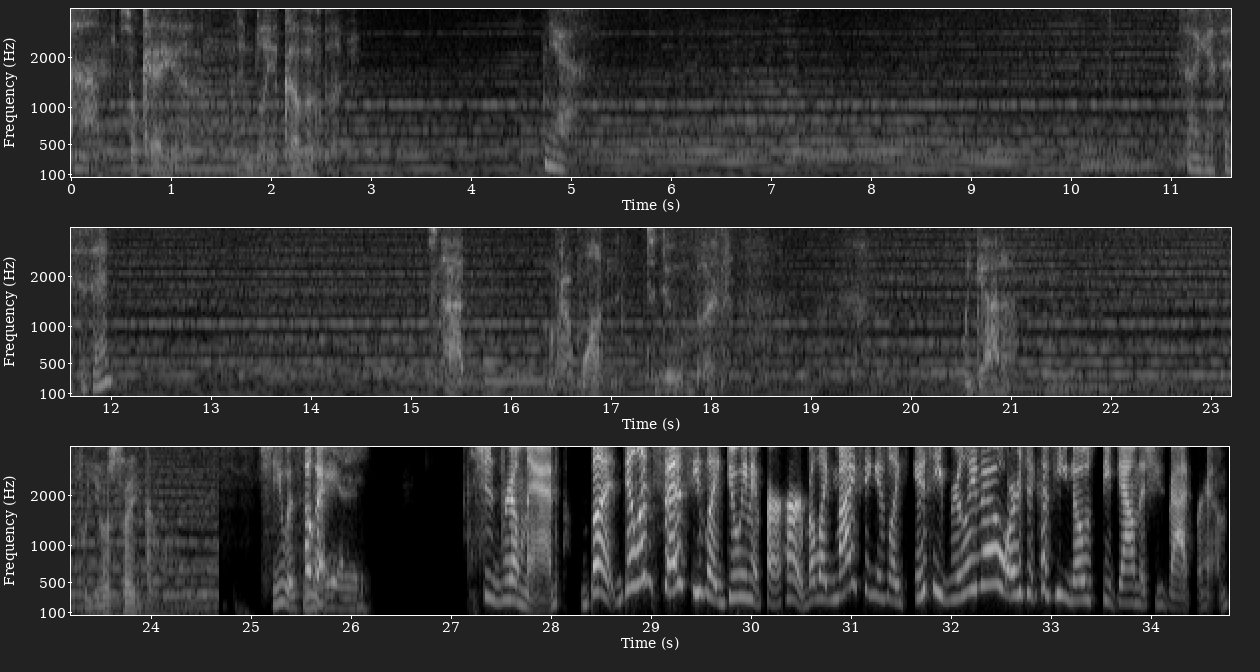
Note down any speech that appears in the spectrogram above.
Um, It's okay. Uh, I didn't blow your cover, but yeah. So I guess this is it? it's not what I want to do, but we gotta. For your sake. She was Okay. mad. She's real mad. But Dylan says he's like doing it for her. But like my thing is like, is he really though? Or is it because he knows deep down that she's bad for him?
